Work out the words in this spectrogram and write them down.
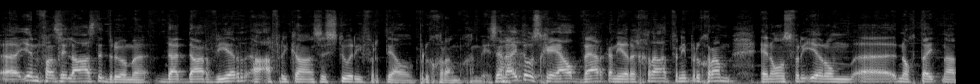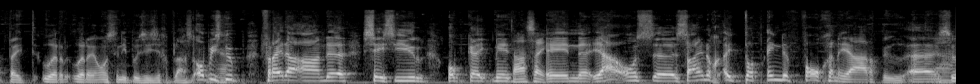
uh een van sy laaste drome dat daar weer 'n Afrikaanse storie vertel program gaan wees. En hy het ons gehelp werk aan die ruggraat van die program en ons vereer hom uh nog tyd na tyd oor oor hy ons in die posisie geplaas het. Op die Ja. stoep Vrydag aande 6uur op kyk net. En uh, ja, ons uh, saai nog uit tot einde volgende jaar toe. Uh ja. so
